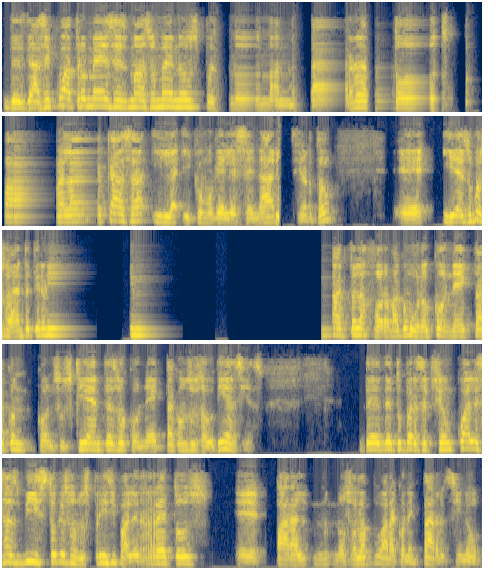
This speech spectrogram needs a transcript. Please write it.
Desde hace cuatro meses más o menos, pues nos mandaron a todos para la casa y, la, y como que el escenario, ¿cierto? Eh, y eso pues obviamente tiene un impacto en la forma como uno conecta con, con, sus clientes o conecta con sus audiencias. Desde tu percepción, ¿cuáles has visto que son los principales retos eh, para, no solo para conectar, sino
